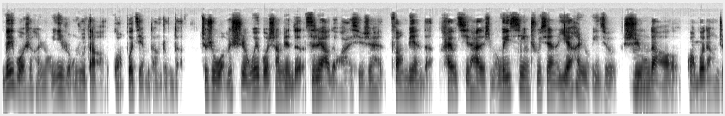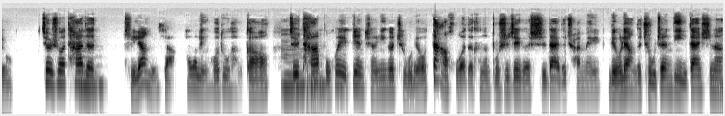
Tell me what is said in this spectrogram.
微博是很容易融入到广播节目当中的。就是我们使用微博上面的资料的话，其实很方便的。还有其他的什么微信出现了，也很容易就使用到广播当中。就是说它的。体量很小，它的灵活度很高，就是它不会变成一个主流大火的，可能不是这个时代的传媒流量的主阵地，但是呢，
